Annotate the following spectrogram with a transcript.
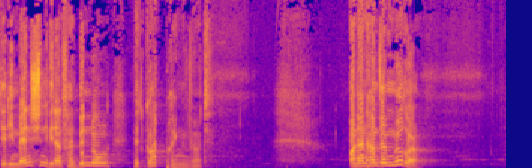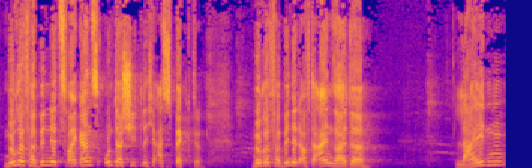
der die Menschen wieder in Verbindung mit Gott bringen wird. Und dann haben wir Myrrhe. Myrrhe verbindet zwei ganz unterschiedliche Aspekte. Myrrhe verbindet auf der einen Seite Leiden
